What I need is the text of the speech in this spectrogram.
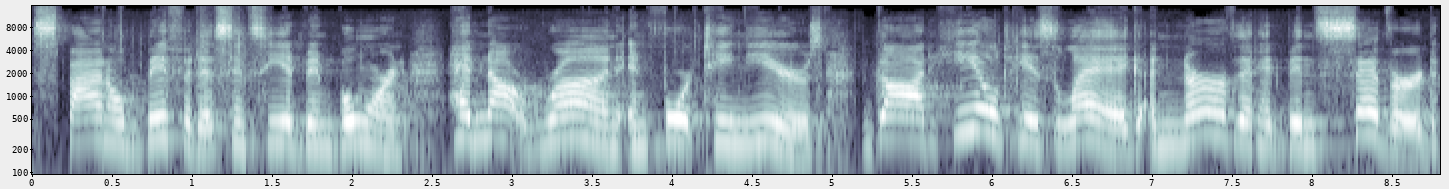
spinal bifida since he had been born, had not run in 14 years. God healed his leg, a nerve that had been severed,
